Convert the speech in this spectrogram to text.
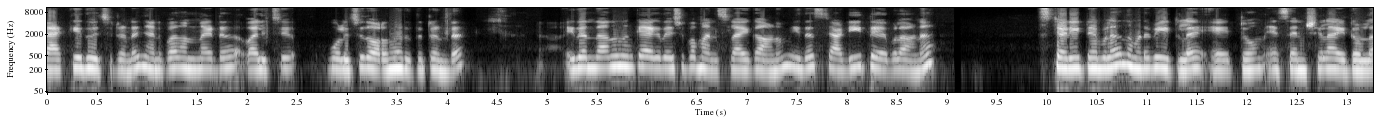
പാക്ക് ചെയ്ത് വെച്ചിട്ടുണ്ട്. ഞാനിപ്പോൾ നന്നായിട്ട് വലിച്ച് പൊളിച്ച് തുറന്നെടുത്തിട്ടുണ്ട്. ഇതെന്താന്ന് നിങ്ങൾക്ക് ഏകദേശം ഇപ്പൊ മനസ്സിലായി കാണും. ഇത് സ്റ്റഡി ടേബിൾ ആണ്. സ്റ്റഡി ടേബിൾ നമ്മുടെ വീട്ടിൽ ഏറ്റവും എസെൻഷ്യൽ ആയിട്ടുള്ള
